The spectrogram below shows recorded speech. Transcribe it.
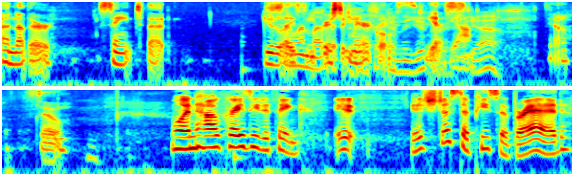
another saint that utilized so the Eucharistic miracle. Yes. Yeah. yeah. Yeah. So. Well, and how crazy to think it. It's just a piece of bread.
